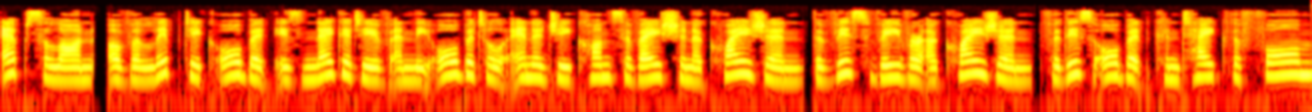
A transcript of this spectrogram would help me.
epsilon of elliptic orbit is negative, and the orbital energy conservation equation, the Vis-Viva equation, for this orbit can take the form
